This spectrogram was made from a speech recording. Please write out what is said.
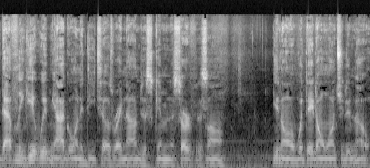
definitely get with me. I go into details right now. I'm just skimming the surface on, you know, what they don't want you to know.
